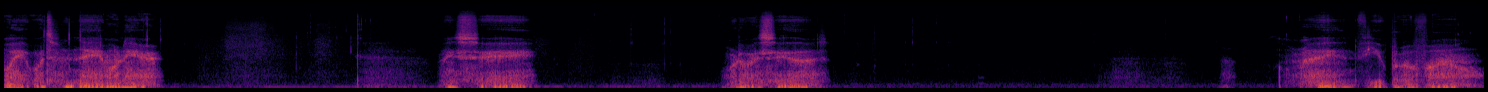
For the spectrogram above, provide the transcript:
Wait, what's her name on here? Let me see. Where do I see this? Right, view profile.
